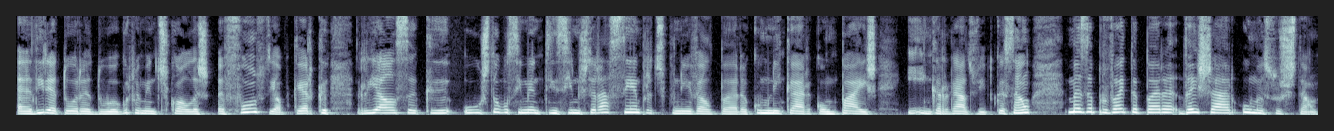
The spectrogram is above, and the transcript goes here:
a diretora do Agrupamento de Escolas Afonso de Albuquerque realça que o estabelecimento de ensino estará sempre disponível para comunicar com pais e encarregados de educação, mas aproveita para deixar uma sugestão.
